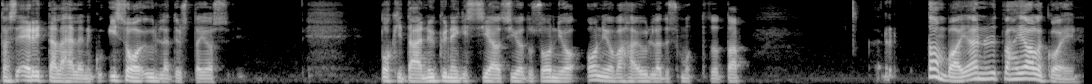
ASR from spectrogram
tai erittäin lähellä niin kuin iso yllätystä, jos toki tämä nykyinenkin sijoitus on jo, on jo vähän yllätys, mutta tota, Tampa on jäänyt nyt vähän jalkoihin,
